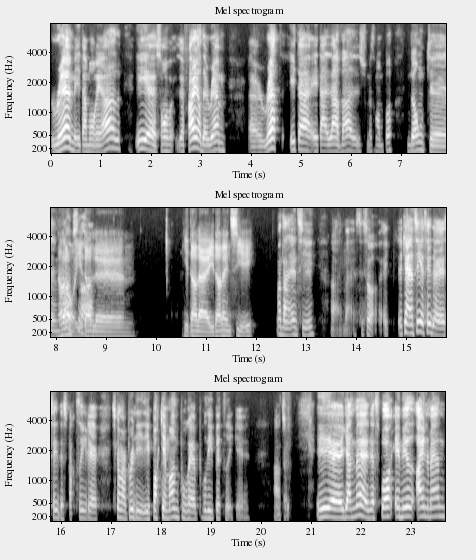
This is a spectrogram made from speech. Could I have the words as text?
Rem est à Montréal et euh, son, le frère de Rem, euh, Rhett, est à, est à Laval, je ne me trompe pas. Donc. non, non, il est dans le. Il est dans la, il est dans la NCA. Ah, dans la NCA. Ah, ben, c'est ça. Le Canadien essaie de, de se partir. c'est comme un peu des, Pokémon pour, pour les petits. en tout cas. Et également, l'espoir Emile Heinemann,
